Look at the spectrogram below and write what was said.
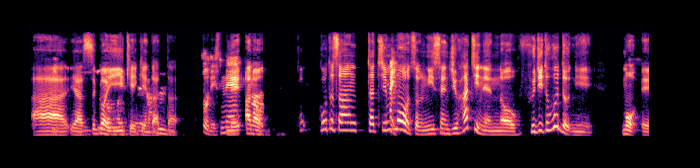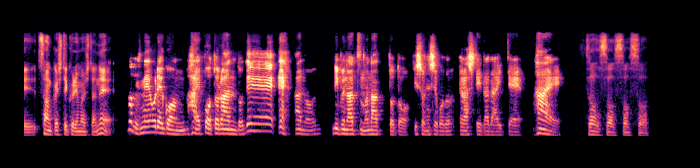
ああ、いや、すごいいい経験だった。うん、そうですね。あの、コートさんたちも、はい、その2018年の Fuji to Hood にも、えー、参加してくれましたね。そうですね、オレゴン、はい、ポートランドで、え、あの、 Rev Nat's の Nat と一緒に仕事やらせていただいて、はい。そうそうそうそ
